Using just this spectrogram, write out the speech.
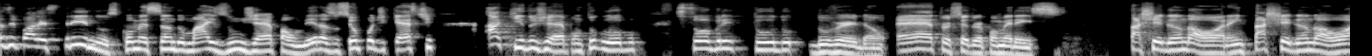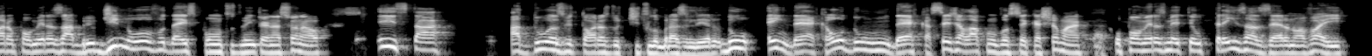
Palestrinas e palestrinos, começando mais um GE Palmeiras, o seu podcast aqui do GE. Globo sobre tudo do Verdão. É, torcedor palmeirense, tá chegando a hora, hein? Tá chegando a hora. O Palmeiras abriu de novo 10 pontos do Internacional e está a duas vitórias do título brasileiro, do Endeca ou do Undeca, seja lá como você quer chamar. O Palmeiras meteu 3 a 0 no Havaí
